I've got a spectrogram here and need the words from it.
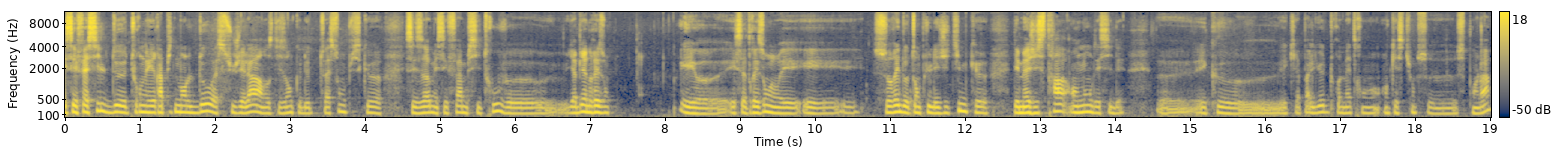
c'est facile de tourner rapidement le dos à ce sujet-là en se disant que de toute façon, puisque ces hommes et ces femmes s'y trouvent, il y a bien une raison. Et, cette raison serait d'autant plus légitime que des magistrats en ont décidé. Euh, et qu'il n'y a pas lieu de remettre en, question ce, point-là.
